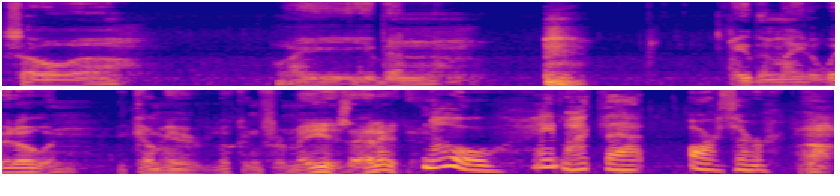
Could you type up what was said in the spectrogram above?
So, uh... Well, you, you've been... you've been made a widow and you come here looking for me, is that it? No, ain't like that, Arthur. Ah,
